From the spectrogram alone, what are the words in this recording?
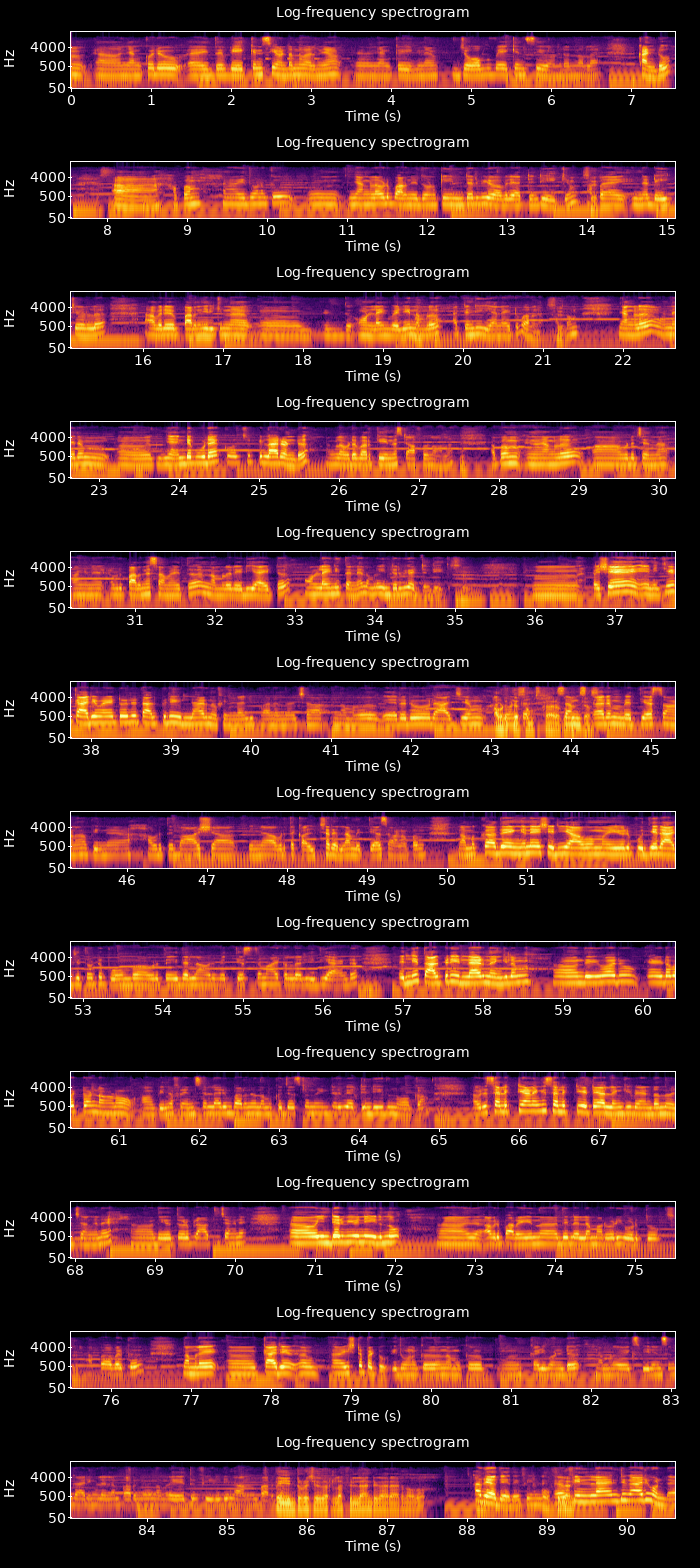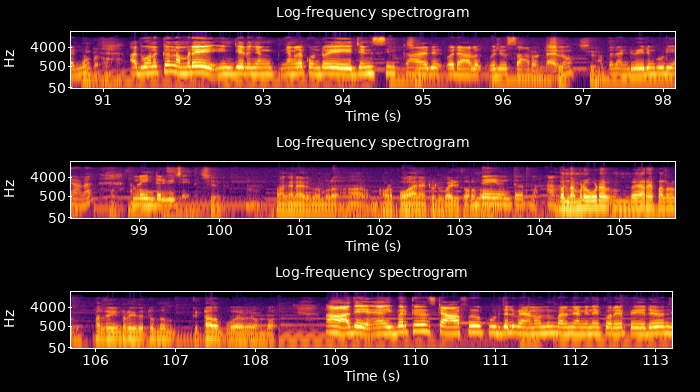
ഞങ്ങൾക്കൊരു ഇത് വേക്കൻസി ഉണ്ടെന്ന് പറഞ്ഞ് ഞങ്ങൾക്ക് ഇങ്ങനെ ജോബ് വേക്കൻസി ഉണ്ടെന്നുള്ള കണ്ടു. അപ്പം ഇത് കണക്ക് ഞങ്ങളോട് പറഞ്ഞു ഇത് കണക്ക് ഇന്റർവ്യൂ അവർ അറ്റൻഡ് ചെയ്യിക്കും. അപ്പം ഇന്ന ഡേറ്റുകളിൽ അവർ പറഞ്ഞിരിക്കുന്ന ഇത് ഓൺലൈൻ വഴി നമ്മൾ അറ്റൻഡ് ചെയ്യാനായിട്ട് പറഞ്ഞു. അപ്പം ഞങ്ങൾ അന്നേരം എന്റെ കൂടെ കുറച്ച് പിള്ളേരുണ്ട്. ഞങ്ങൾ അവിടെ വർക്ക് ചെയ്യുന്ന സ്റ്റാഫുകളാണ്. അപ്പം ഞങ്ങൾ അവിടെ ചെന്ന് അങ്ങനെ അവർ പറഞ്ഞ സമയത്ത് നമ്മൾ റെഡിയായിട്ട് ഓൺലൈനിൽ തന്നെ നമ്മൾ ഇന്റർവ്യൂ അറ്റൻഡ് ചെയ്തു. പക്ഷേ എനിക്ക് കാര്യമായിട്ടൊരു താല്പര്യം ഇല്ലായിരുന്നു. ഫിൻലാൻഡിൽ പോകാൻ എന്ന് വെച്ചാൽ നമ്മൾ വേറൊരു രാജ്യം സംസ്കാരം വ്യത്യാസമാണ്. പിന്നെ അവിടുത്തെ ഭാഷ പിന്നെ അവിടുത്തെ കൾച്ചർ എല്ലാം വ്യത്യാസമാണ്. അപ്പം നമുക്കത് എങ്ങനെ ശരിയാവും? ഈ ഒരു പുതിയ രാജ്യത്തോട്ട് പോകുമ്പോൾ അവിടുത്തെ ഇതെല്ലാം ഒരു വ്യത്യസ്തമായിട്ടുള്ള രീതിയായതുകൊണ്ട് വലിയ താല്പര്യം ഇല്ലായിരുന്നെങ്കിലും ദൈവം ഒരു ഇടപെട്ടോണ്ടാണോ? പിന്നെ ഫ്രണ്ട്സ് എല്ലാവരും പറഞ്ഞു നമുക്ക് ജസ്റ്റ് ഒന്ന് ഇന്റർവ്യൂ അറ്റൻഡ് ചെയ്ത് നോക്കാം. അവർ സെലക്ട് ചെയ്യണമെങ്കിൽ സെലക്ട് ചെയ്യട്ടെ അല്ലെങ്കിൽ വേണ്ടെന്ന് വെച്ച് അങ്ങനെ ദൈവത്തോട് പ്രാർത്ഥിച്ച് അങ്ങനെ ഇന്റർവ്യൂവിന് ഇരുന്നു. അവർ പറയുന്നതിലെല്ലാം മറുപടി കൊടുത്തു. അപ്പോൾ അവർക്ക് നമ്മളെ കാര്യ ഇഷ്ടപ്പെട്ടു. ഇത് കണക്ക് നമുക്ക് കഴിവുണ്ട്. നമ്മൾ എക്സ്പീരിയൻസും കാര്യങ്ങളെല്ലാം പറഞ്ഞു. നമ്മൾ ഏത് ഫീൽഡിലാണെന്നും പറഞ്ഞു. ഇന്റർവ്യൂ ചെയ്തിട്ടുള്ള ഫിൻലാൻഡുകാരായിരുന്നു അതോ? അതെ അതെ അതെ. ഫിൻ- ഫിൻലാൻഡുകാരും ഉണ്ടായിരുന്നു ഉണ്ട് ആ, അത് കണക്ക് നമ്മുടെ ഇന്ത്യയിൽ ഞങ്ങളെ കൊണ്ടുപോയ ഏജൻസിക്കാര് ഒരാൾ ഒരു സാറുണ്ടായിരുന്നു. അപ്പൊ രണ്ടുപേരും കൂടിയാണ് നമ്മളെ ഇന്റർവ്യൂ ചെയ്തത്. അങ്ങനായിരുന്നു നമ്മൾ അവിടെ പോകാനായിട്ടൊരു വഴി തുറന്നു. അപ്പൊ നമ്മുടെ കൂടെ വേറെ പലർ പലരും ഇന്റർവ്യൂ ചെയ്തിട്ടൊന്നും കിട്ടാതെ പോയവരുണ്ടോ? ആ അതെ. ഇവർക്ക് സ്റ്റാഫ് കൂടുതൽ വേണമെന്നും പറഞ്ഞ് അങ്ങനെ കുറെ പേര്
